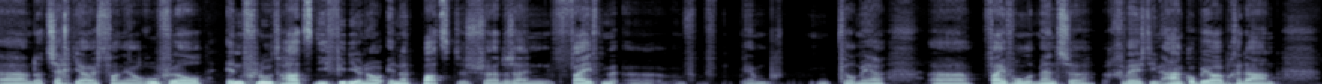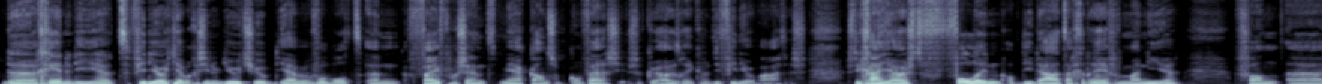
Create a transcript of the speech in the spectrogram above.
uh, dat zegt juist van ja, hoeveel invloed had die video nou in het pad. Dus uh, er zijn vijf, ja, veel meer, uh, eh, 500 mensen geweest die een aankoop bij jou hebben gedaan. Degene die het videootje hebben gezien op YouTube, die hebben bijvoorbeeld een 5% meer kans op conversie. Dus dan kun je uitrekenen wat die video waard is. Dus die gaan juist vol in op die data gedreven manier van uh,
